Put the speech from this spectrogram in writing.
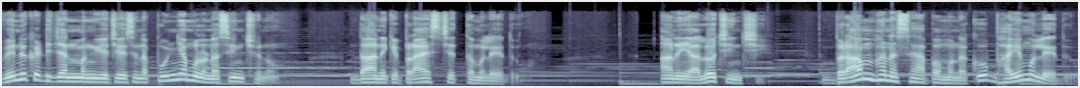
వెనుకటి జన్మంగ్య చేసిన పుణ్యములు నశించును. దానికి ప్రాయశ్చిత్తము లేదు. అని ఆలోచించి బ్రాహ్మణ శాపమునకు భయము లేదు.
